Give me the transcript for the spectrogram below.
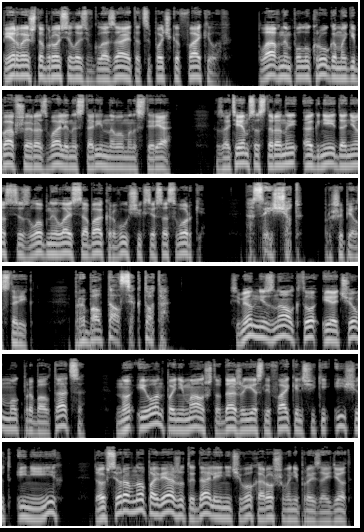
Первое, что бросилось в глаза, это цепочка факелов, плавным полукругом огибавшая развалины старинного монастыря. Затем со стороны огней донесся злобный лай собак, рвущихся со сворки. «Нас ищут!» — прошипел старик. «Проболтался кто-то!» Семен не знал, кто и о чем мог проболтаться, но и он понимал, что даже если факельщики ищут и не их, то все равно повяжут, и далее ничего хорошего не произойдет.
